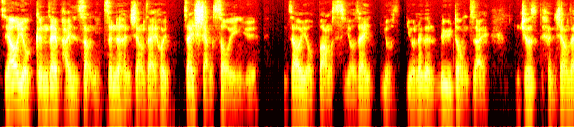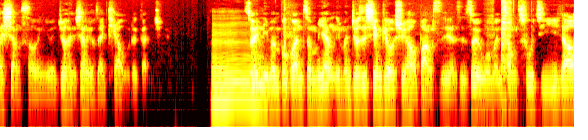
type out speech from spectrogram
只要有跟在拍子上，你真的很像在会在享受音乐。你只要有 bounce，有在有有那个律动在，你就很像在享受音乐，就很像有在跳舞的感觉。嗯。所以你们不管怎么样，你们就是先给我学好 bounce 这件事。所以我们从 初级到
